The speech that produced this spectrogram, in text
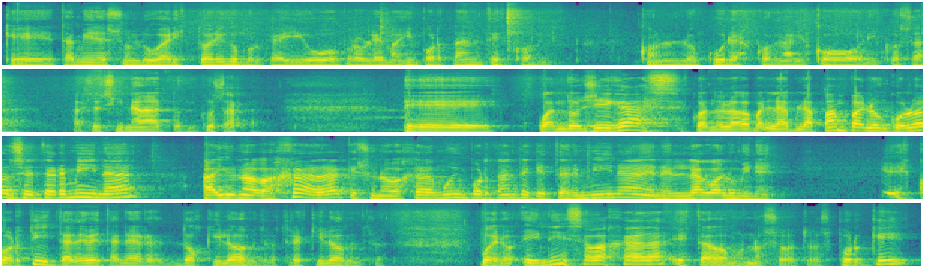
que también es un lugar histórico porque ahí hubo problemas importantes con, locuras con alcohol y cosas, asesinatos y cosas. Eh, cuando llegas, cuando la, Pampa del Oncoloán se termina, hay una bajada, que es una bajada muy importante, que termina en el lago Aluminé es cortita, debe tener dos kilómetros, tres kilómetros. Bueno, en esa bajada estábamos nosotros. ¿Por qué?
